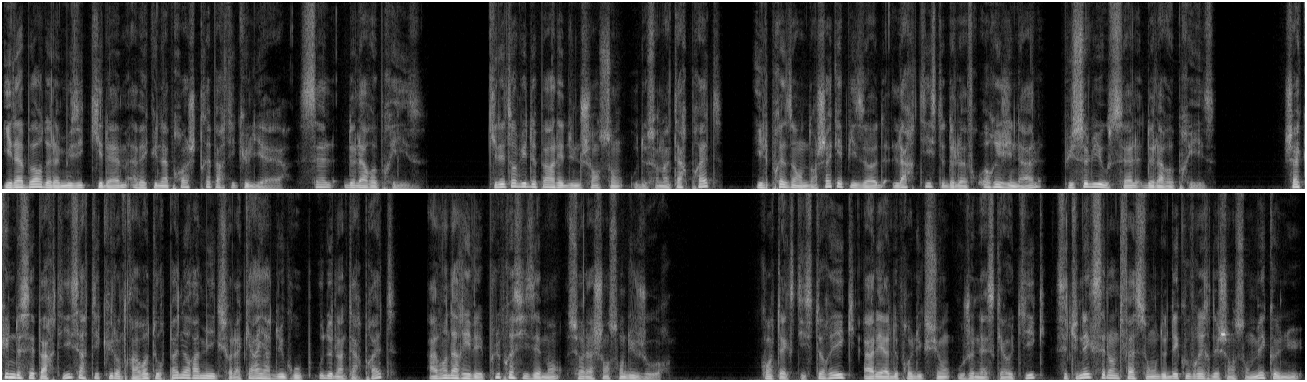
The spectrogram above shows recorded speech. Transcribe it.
il aborde la musique qu'il aime avec une approche très particulière, celle de la reprise. Qu'il ait envie de parler d'une chanson ou de son interprète, il présente dans chaque épisode l'artiste de l'œuvre originale, puis celui ou celle de la reprise. Chacune de ces parties s'articule entre un retour panoramique sur la carrière du groupe ou de l'interprète, avant d'arriver plus précisément sur la chanson du jour. Contexte historique, aléas de production ou jeunesse chaotique, c'est une excellente façon de découvrir des chansons méconnues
